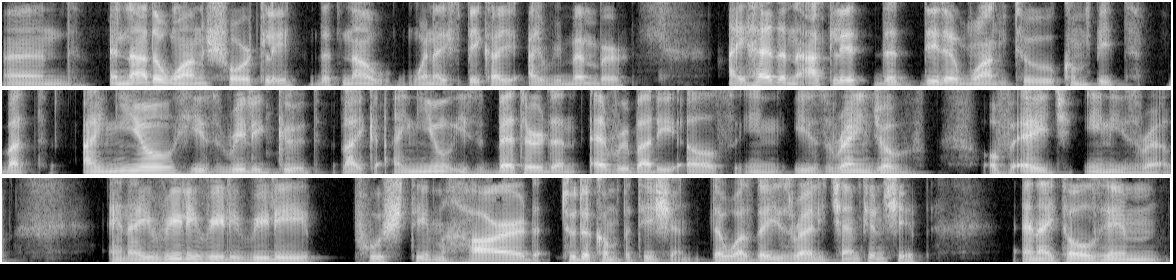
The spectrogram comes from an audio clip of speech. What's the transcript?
And another one shortly that now when I speak, I, I remember I had an athlete that didn't want to compete, but I knew he's really good. Like I knew he's better than everybody else in his range of of age in Israel. And I really, really, really pushed him hard to the competition. There was the Israeli championship. And I told him,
